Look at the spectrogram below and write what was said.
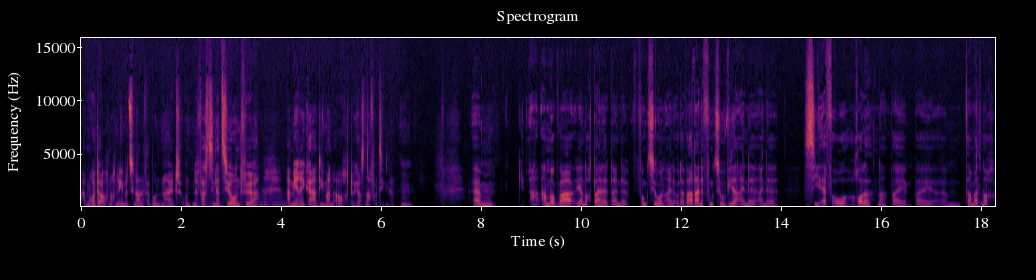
haben heute auch noch eine emotionale Verbundenheit und eine Faszination für Amerika, die man auch durchaus nachvollziehen kann. Hm. Ähm, Hamburg war ja noch deine, deine Funktion eine oder war deine Funktion wieder eine, eine CFO-Rolle, ne? bei, bei ähm, damals noch,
